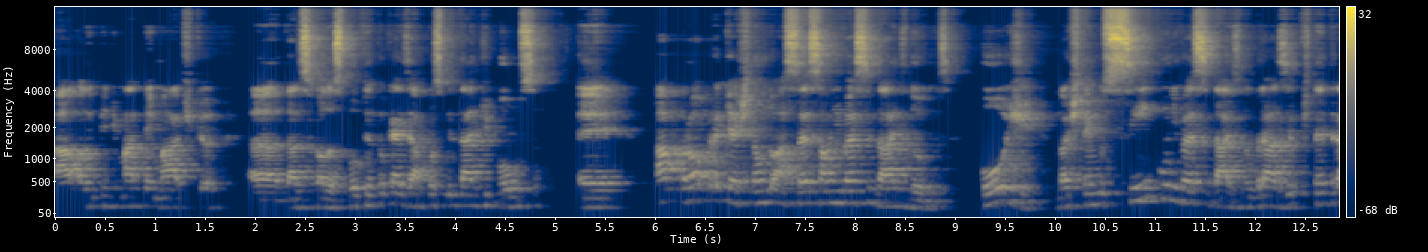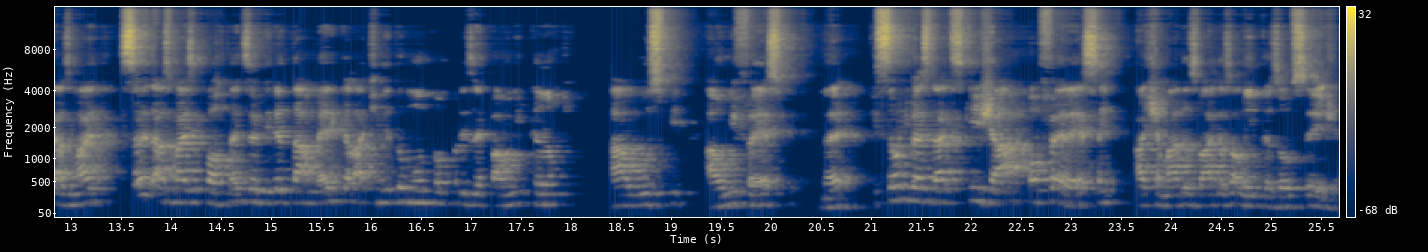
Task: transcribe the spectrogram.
a Olimpíada de Matemática uh, das escolas públicas, então quer dizer, a possibilidade de bolsa é, a própria questão do acesso à universidade, Douglas. Hoje, nós temos cinco universidades no Brasil que estão entre as mais, são as mais importantes, eu diria, da América Latina e do mundo, como, por exemplo, a Unicamp, a USP, a Unifesp, né, que são universidades que já oferecem as chamadas vagas olímpicas, ou seja,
